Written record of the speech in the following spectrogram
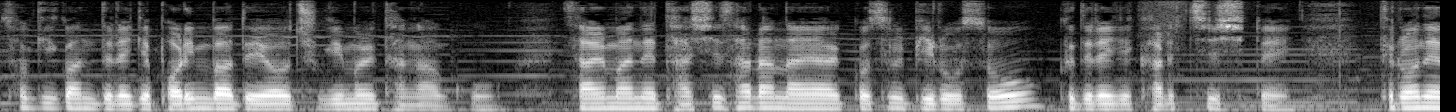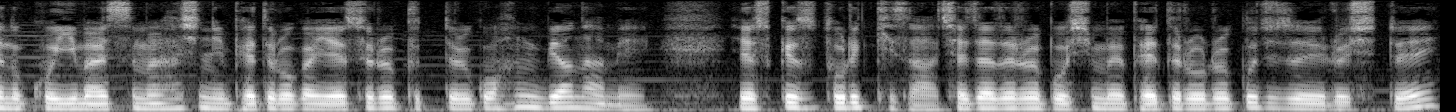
서기관들에게 버림받아 죽임을 당하고 사흘 만에 다시 살아나야 할 것을 비로소 그들에게 가르치시되 드러내놓고 이 말씀을 하시니 베드로가 예수를 붙들고 항변하매 예수께서 돌이키사 제자들을 보시며 베드로를 꾸짖어 이르시되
